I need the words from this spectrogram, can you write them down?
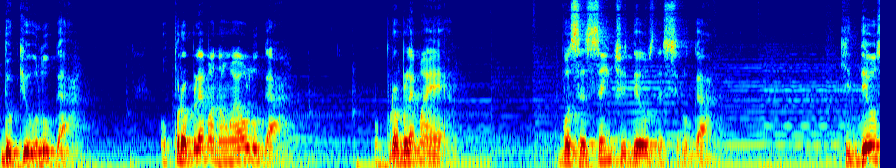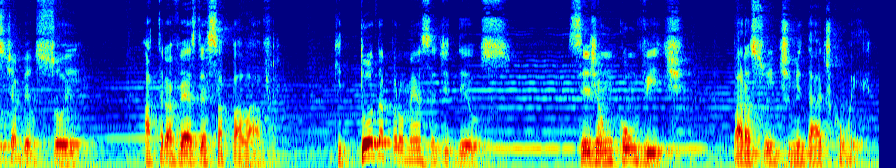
do que o lugar. O problema não é o lugar, o problema é você sente Deus nesse lugar? Que Deus te abençoe através dessa palavra. Que toda promessa de Deus seja um convite para a sua intimidade com Ele.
